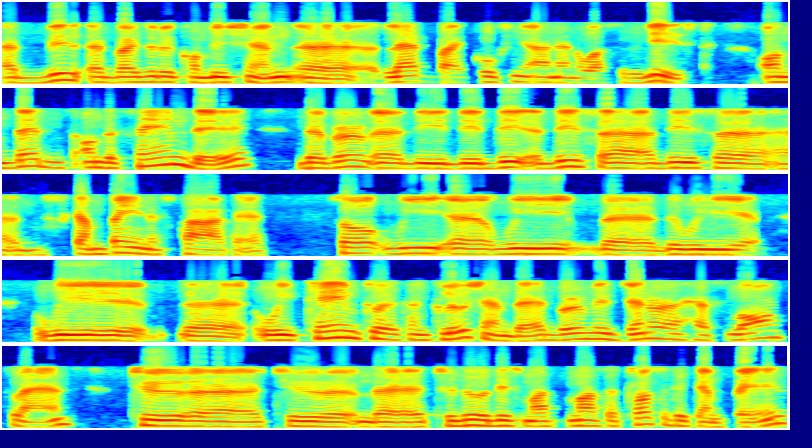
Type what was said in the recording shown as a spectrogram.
Advisory Commission uh, led by Kofi Annan was released. On that, on the same day, the, uh, the, the, the, this, this, this campaign started. So we we uh, we we uh, we came to a conclusion that Burmese general has long plans to uh, to uh, to do this mass, mass atrocity campaign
